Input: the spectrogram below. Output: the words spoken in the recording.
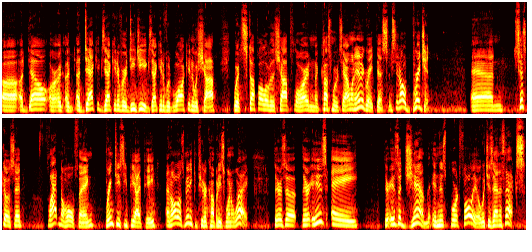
uh, a Dell or a, a, DEC executive or a DG executive would walk into a shop with stuff all over the shop floor, and the customer would say, I want to integrate this. And said, Oh, Bridget," And Cisco said, flatten the whole thing, bring TCP/IP, and all those mini computer companies went away. There's a there is a there is a gem in this portfolio, which is NSX,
